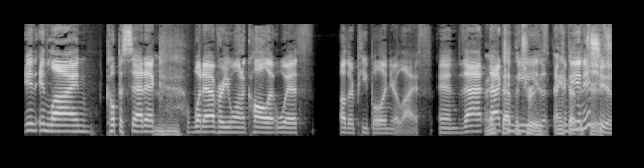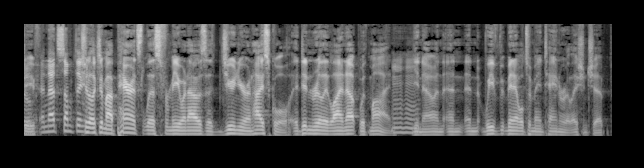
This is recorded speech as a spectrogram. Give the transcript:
in in line, copacetic, Mm-hmm. whatever you want to call it, with other people in your life, and that Ain't that can be that can that be an truth, issue, Chief? and that's something. Should have looked at my parents' list for me when I was a junior in high school. It didn't really line up with mine, Mm-hmm. you know, and, and, and we've been able to maintain a relationship.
